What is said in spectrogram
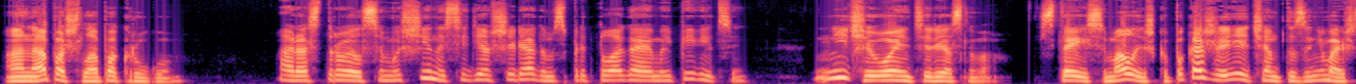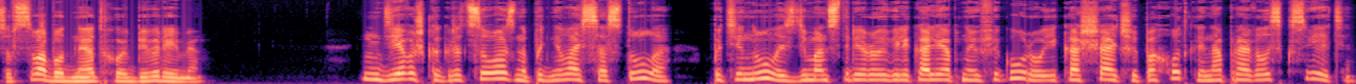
она пошла по кругу. А расстроился мужчина, сидевший рядом с предполагаемой певицей. Ничего интересного. Стейси, малышка, покажи ей, чем ты занимаешься в свободное от хобби время. Девушка грациозно поднялась со стула, потянулась, демонстрируя великолепную фигуру, и кошачьей походкой направилась к Свете.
